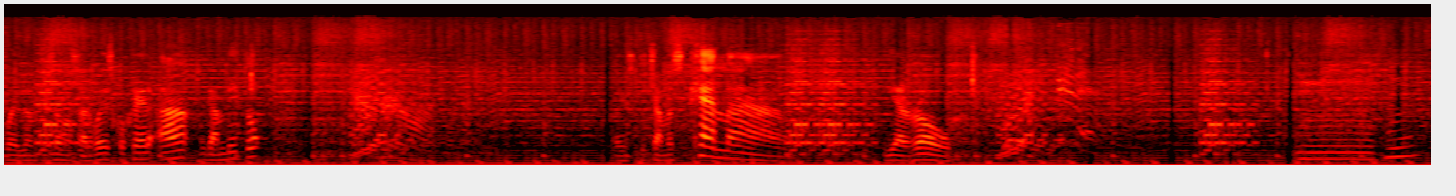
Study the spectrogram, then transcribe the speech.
pues lo empezamos a usar. Voy a escoger a Gambito. Ahí escuchamos Kama y a Rogue. Ujú.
